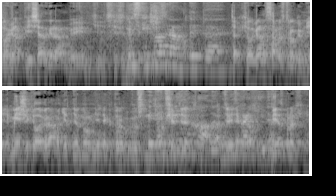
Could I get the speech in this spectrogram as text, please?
килограмм 50 грамм. И, действительно, То есть килограмм это... Да, килограмм самое строгое мнение. Меньше килограмма нет ни одного мнения, которое бы говорило, что нужно вообще отделять халы, отделение без брахи, да? без брахи.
